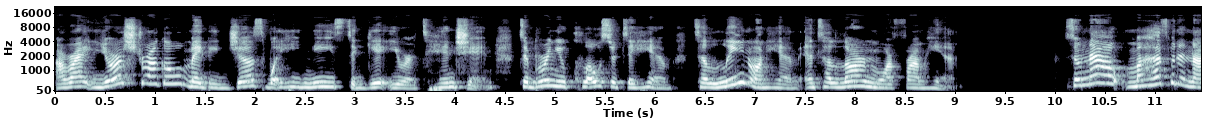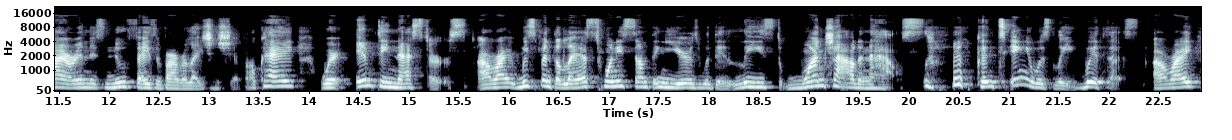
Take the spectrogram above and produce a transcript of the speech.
All right. Your struggle may be just what he needs to get your attention, to bring you closer to him, to lean on him, and to learn more from him. So now my husband and I are in this new phase of our relationship. Okay. We're empty nesters. All right. We spent the last 20 something years with at least one child in the house continuously with us. All right.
